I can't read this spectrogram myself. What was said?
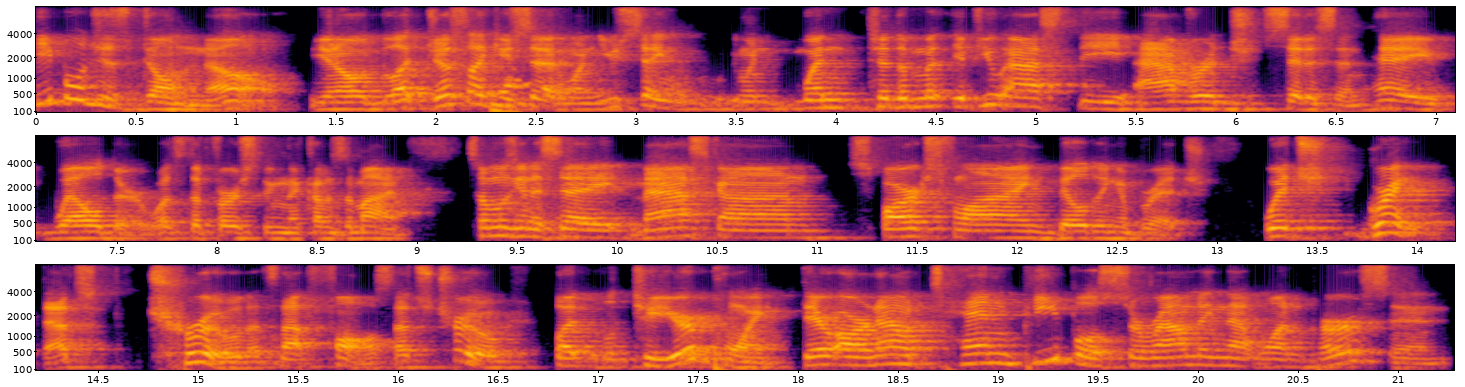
People just don't know, you know, like just like you said, when you say when when to the if you ask the average citizen, hey, welder, what's the first thing that comes to mind? Someone's going to say mask on, sparks flying, building a bridge. Which great, that's true. That's not false. That's true. But to your point, there are now 10 people surrounding that one person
